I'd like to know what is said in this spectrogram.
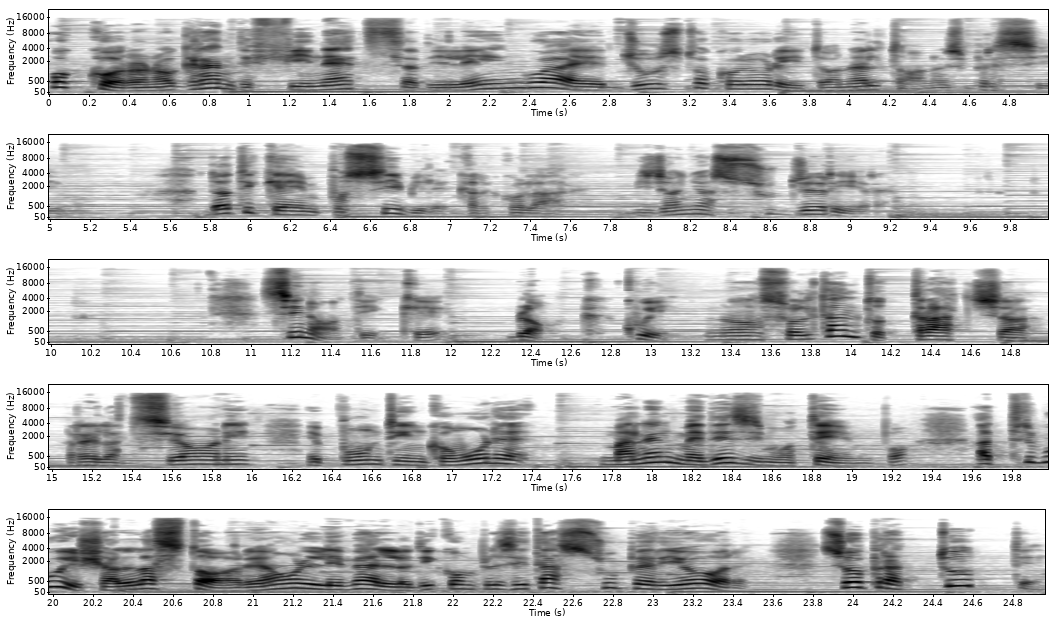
Occorrono grande finezza di lingua e giusto colorito nel tono espressivo, doti che è impossibile calcolare, bisogna suggerire. Si noti che Bloch qui non soltanto traccia relazioni e punti in comune ma nel medesimo tempo attribuisce alla storia un livello di complessità superiore sopra tutte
